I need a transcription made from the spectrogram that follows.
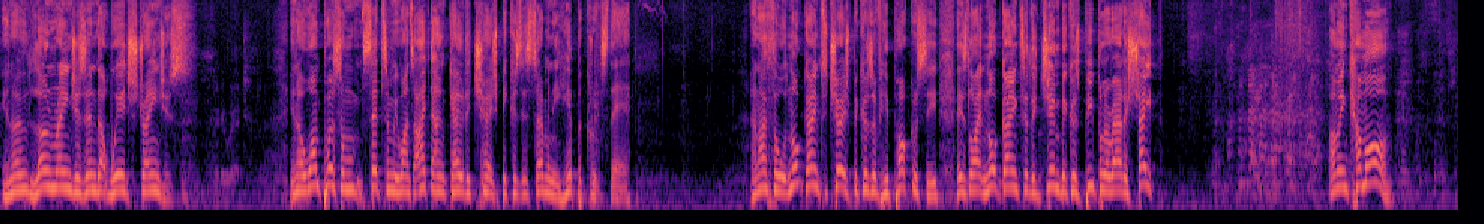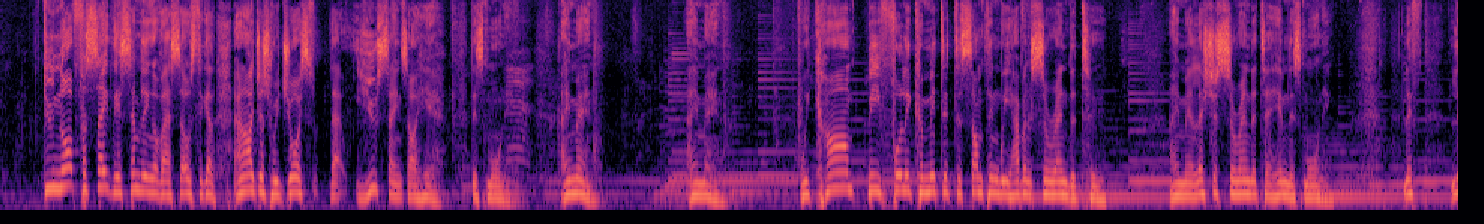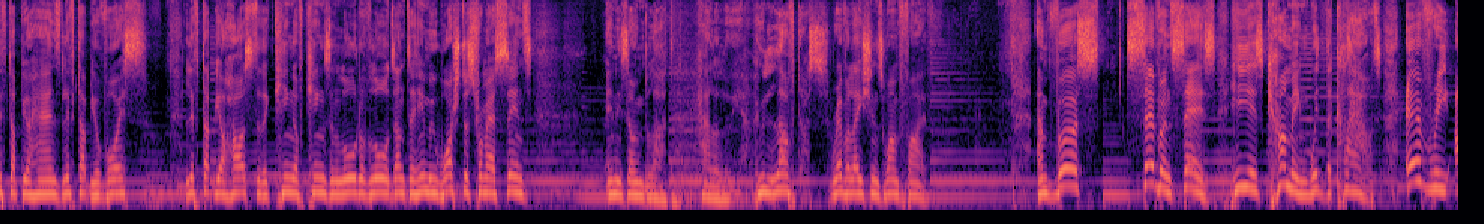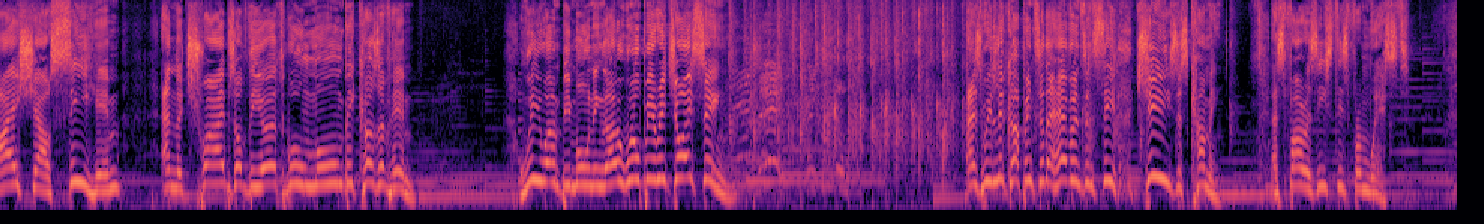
You know, lone rangers end up weird strangers. You know, one person said to me once, I don't go to church because there's so many hypocrites there. And I thought, not going to church because of hypocrisy is like not going to the gym because people are out of shape. I mean, come on. Do not forsake the assembling of ourselves together. And I just rejoice that you saints are here this morning. Amen. Amen. We can't be fully committed to something we haven't surrendered to. Amen. Let's just surrender to Him this morning. Lift, lift up your hands, lift up your voice, lift up your hearts to the King of Kings and Lord of Lords, unto Him who washed us from our sins in His own blood. Hallelujah. Who loved us. Revelations 1 5. And verse 7 says, He is coming with the clouds. Every eye shall see him, and the tribes of the earth will mourn because of him. We won't be mourning though, we'll be rejoicing. As we look up into the heavens and see Jesus coming, as far as east is from west,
